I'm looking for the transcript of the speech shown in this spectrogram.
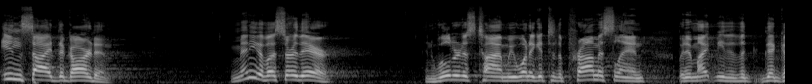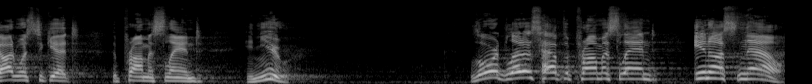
inside the garden. Many of us are there. In wilderness time, we want to get to the promised land, but it might be that, the, that God wants to get the promised land in you. Lord, let us have the promised land in us now.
